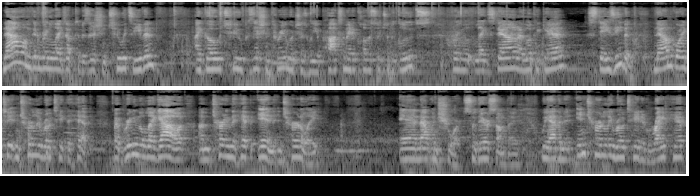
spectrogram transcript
Now I'm gonna bring the legs up to position two, it's even. I go to position three, which is we approximate it closer to the glutes. Bring the legs down, I look again, stays even. Now I'm going to internally rotate the hip. By bringing the leg out, I'm turning the hip in internally and that one's short. So there's something. We have an internally rotated right hip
